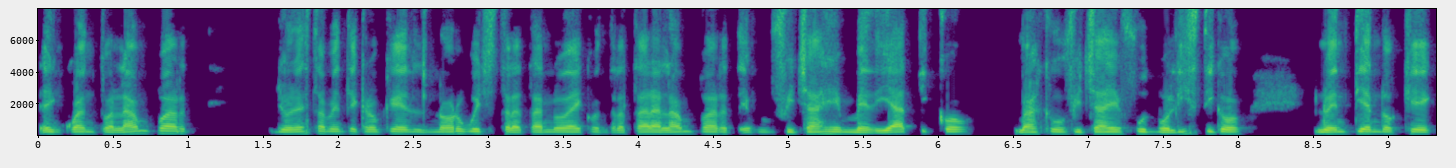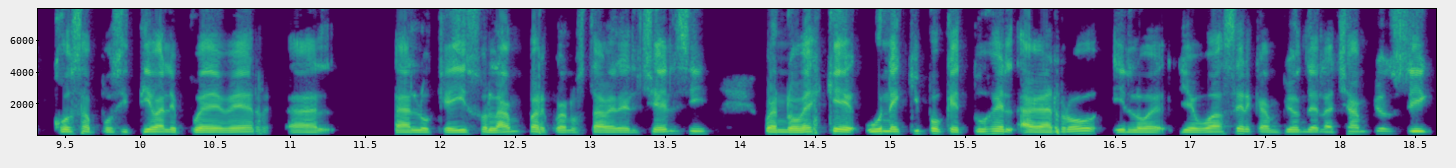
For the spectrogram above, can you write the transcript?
en cuanto a Lampard. Yo honestamente creo que el Norwich tratando de contratar a Lampard es un fichaje mediático más que un fichaje futbolístico. No entiendo qué cosa positiva le puede ver a, a lo que hizo Lampard cuando estaba en el Chelsea. Cuando ves que un equipo que Tuchel agarró y lo llevó a ser campeón de la Champions League,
